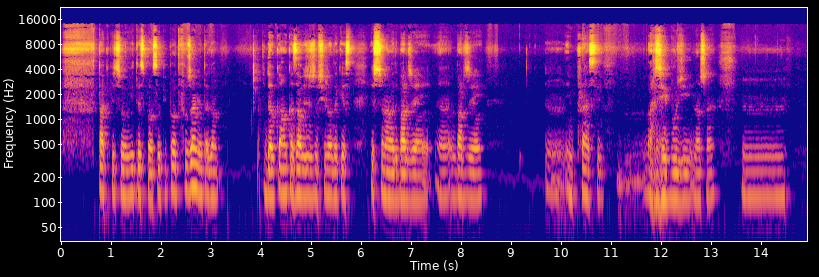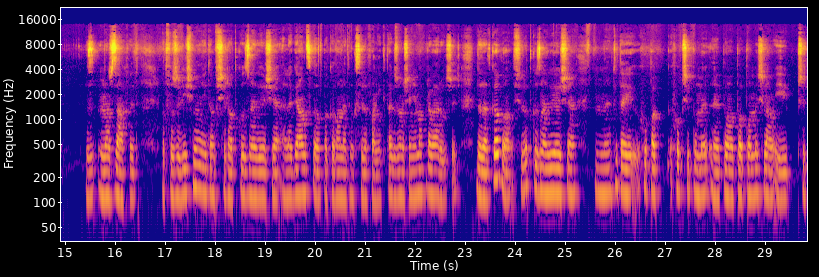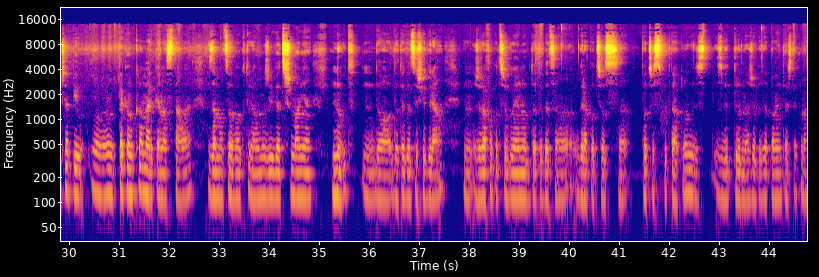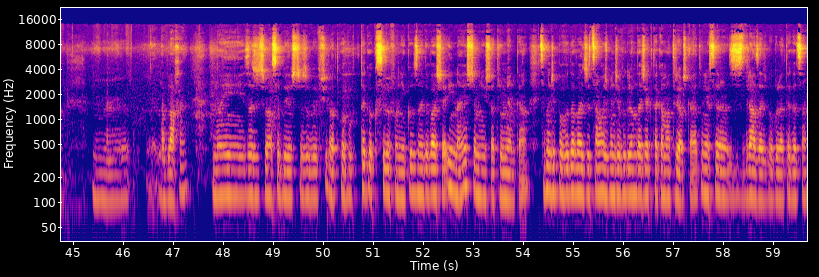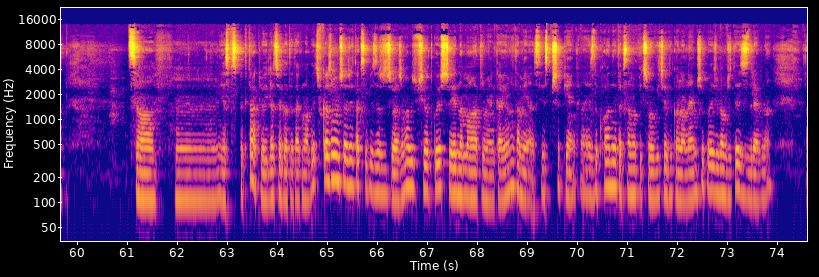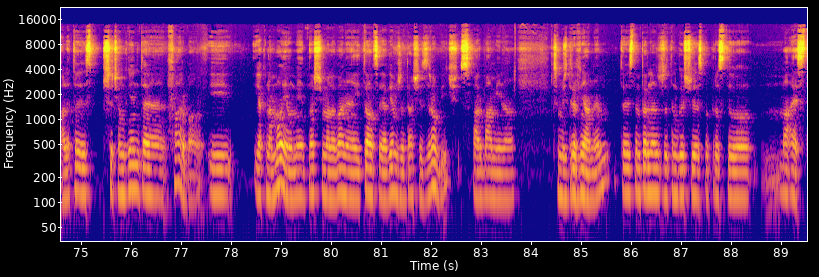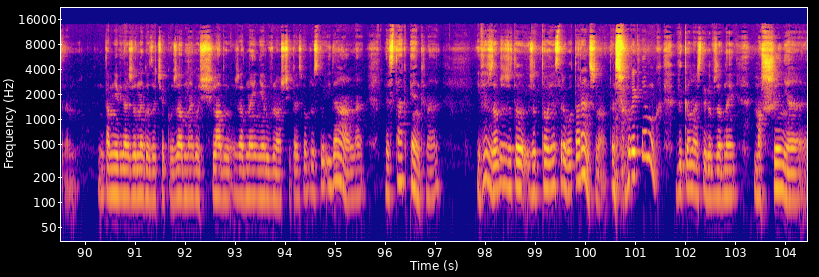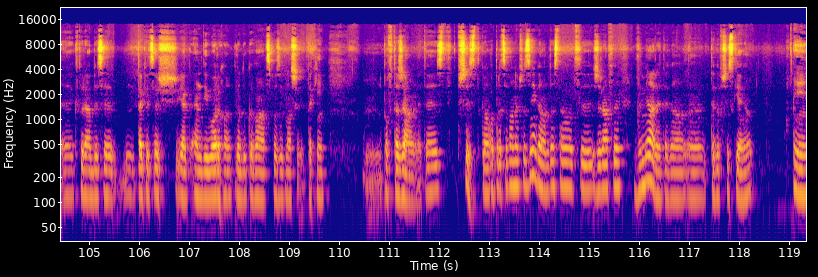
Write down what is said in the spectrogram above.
w tak pieczołowity sposób i po otworzeniu tego pudełka okazało się, że środek jest jeszcze nawet bardziej, e, bardziej mm, impressive, bardziej budzi nasze, mm, nasz zachwyt otworzyliśmy i tam w środku znajduje się elegancko opakowany ten ksylofonik, tak że on się nie ma prawa ruszyć. Dodatkowo w środku znajduje się, mm, tutaj chłopak, chłop się pomy, e, po, po, pomyślał i przyczepił mm, taką klamerkę na stałe, zamocował, która umożliwia trzymanie nut do, do tego, co się gra. Mm, Żyrafa potrzebuje nut do tego, co gra podczas, podczas spektaklu. Jest zbyt trudno, żeby zapamiętać tak na na blachę. No i zażyczyła sobie jeszcze, żeby w środku obok tego ksylofoniku znajdowała się inna, jeszcze mniejsza trumienka, co będzie powodować, że całość będzie wyglądać jak taka matrioszka. Ja tu nie chcę zdradzać w ogóle tego, co, co mm, jest w spektaklu i dlaczego to tak ma być. W każdym razie tak sobie zażyczyła, że ma być w środku jeszcze jedna mała trumienka i ona tam jest. Jest przepiękna, jest dokładnie tak samo pieczołowicie wykonana. Ja muszę powiedzieć Wam, że to jest z drewna ale to jest przeciągnięte farbą i jak na moje umiejętności malowania i to, co ja wiem, że da się zrobić z farbami na czymś drewnianym, to jestem pewien, że ten gościu jest po prostu maestrem. Tam nie widać żadnego zacieku, żadnego śladu, żadnej nierówności. To jest po prostu idealne. Jest tak piękne i wiesz dobrze, że to, że to jest robota ręczna. Ten człowiek nie mógł wykonać tego w żadnej maszynie, y, która by sobie takie coś jak Andy Warhol produkowała w sposób maszy, taki mm, powtarzalny. To jest wszystko opracowane przez niego. On dostał od y, żyrafy wymiary tego, tego wszystkiego. I,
